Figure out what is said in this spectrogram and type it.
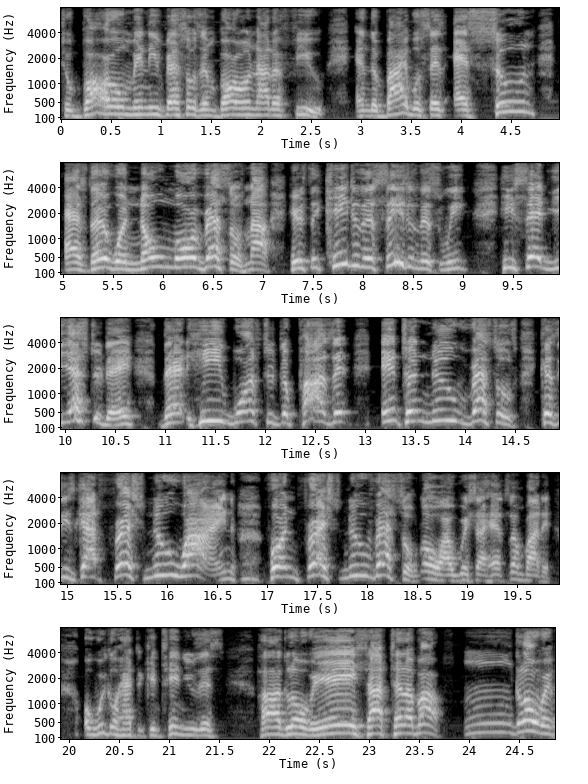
to borrow many vessels and borrow not a few. And the Bible says, as soon as there were no more vessels. Now, here's the key to this season this week. He said yesterday that he wants to deposit into new vessels because he's got fresh new wine for fresh new vessels. Oh, I wish I had somebody. Oh, we're going to have to continue this. Ha, glory. Hey, about. Mm, glory.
